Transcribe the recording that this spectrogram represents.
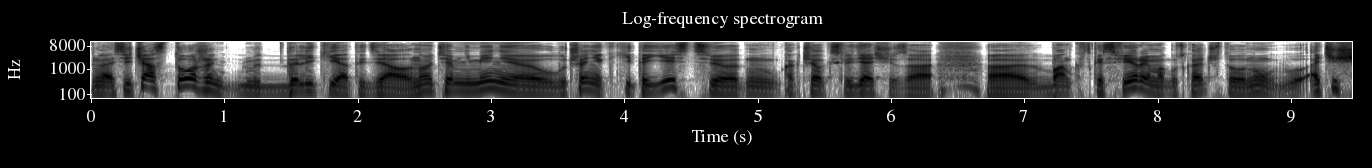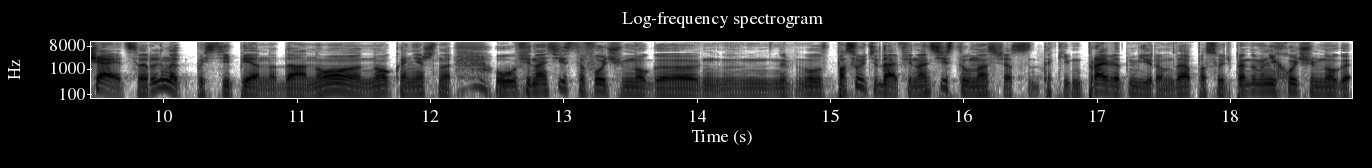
э, сейчас тоже далеки от идеала, но тем не менее улучшения какие-то есть. Э, как человек, следящий за э, банковской сферой, могу сказать, что ну, очищается рынок постепенно, да, но, но, конечно, у финансистов очень много... По сути, да, финансисты у нас сейчас таким правят миром, да, по сути. Поэтому у них очень много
